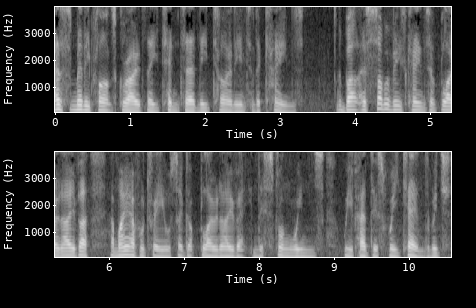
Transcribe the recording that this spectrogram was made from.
As many plants grow, they tend to need tying into the canes but as some of these canes have blown over, and my apple tree also got blown over in the strong winds we've had this weekend, which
